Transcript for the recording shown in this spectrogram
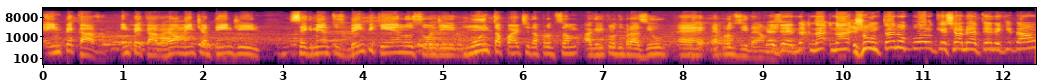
é impecável, impecável. Realmente atende segmentos bem pequenos, onde muita parte da produção agrícola do Brasil é, é produzida. Realmente. Quer dizer, na, na, juntando o bolo que esse homem atende aqui, dá um.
